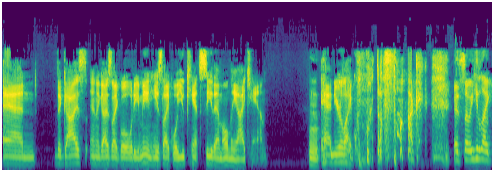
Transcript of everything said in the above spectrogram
And the guys and the guy's like, "Well, what do you mean?" He's like, "Well, you can't see them, only I can." Mm. And you're like, "What the fuck?" And so he like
